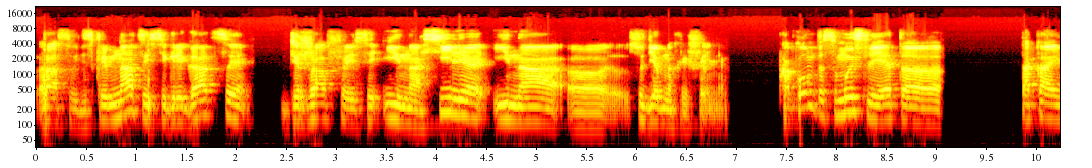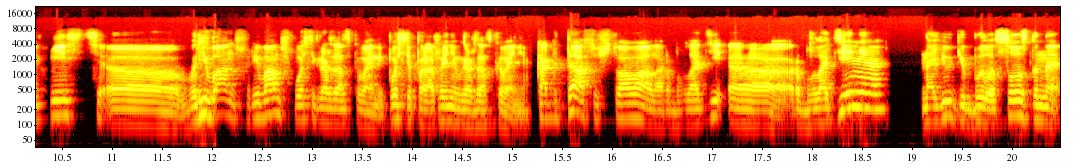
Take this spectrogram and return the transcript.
расовой дискриминации, сегрегации, державшаяся и на силе, и на э, судебных решениях. В каком-то смысле это такая месть, э, реванш, реванш после гражданской войны, после поражения в гражданской войне. Когда существовало рабовладе, э, рабовладение, на юге было создано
